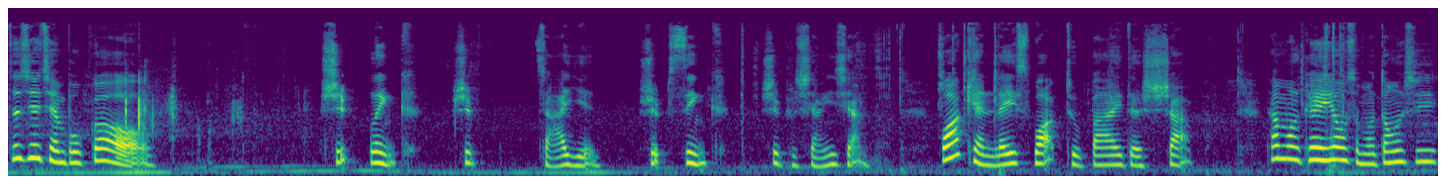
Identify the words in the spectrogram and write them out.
这些钱不够。Ship blink，ship 眨眼，ship think，ship 想一想。What can they swap to buy the shop？他们可以用什么东西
